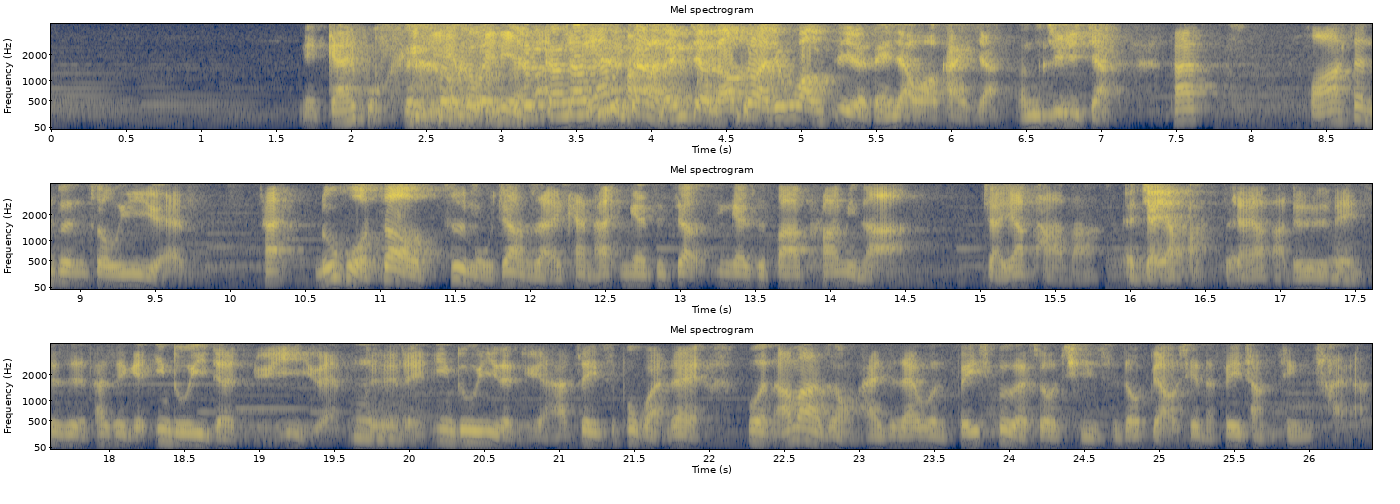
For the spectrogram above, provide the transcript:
你该不会也会念吧？刚刚看了很久，然后突然就忘记了。等一下，我要看一下。你继续讲。他华盛顿州议员。他如果照字母这样子来看，他应该是叫应该是发 Pramila 贾亚帕吗？呃，贾亚帕，贾亚帕，对对对，这是她是一个印度裔的女议员，对对对，印度裔的女议员，她这一次不管在问 Amazon 还是在问 Facebook 的时候，其实都表现的非常精彩啊，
